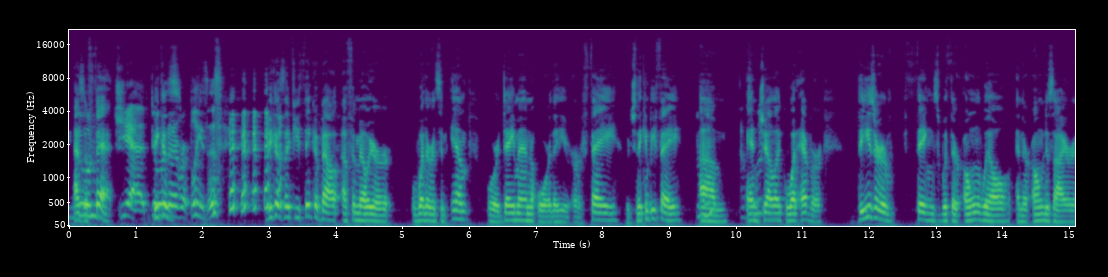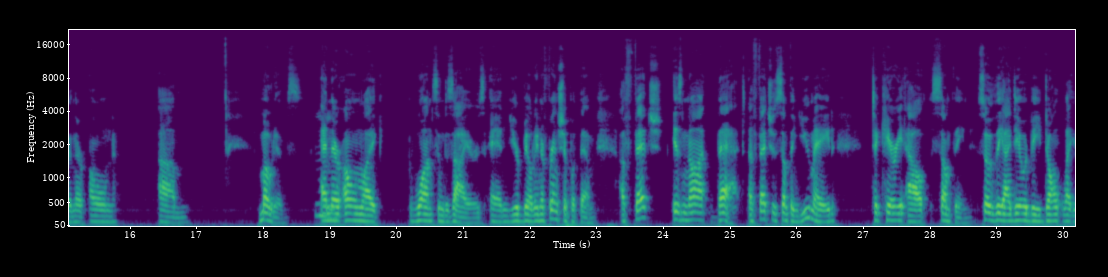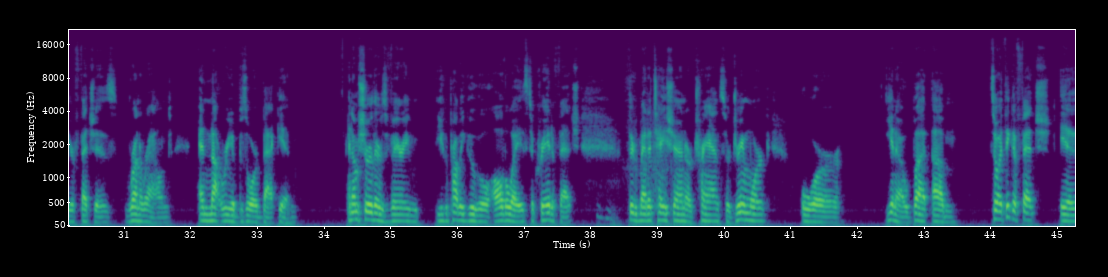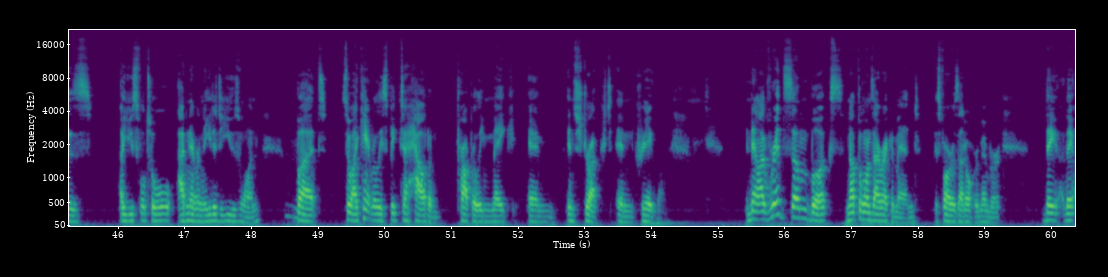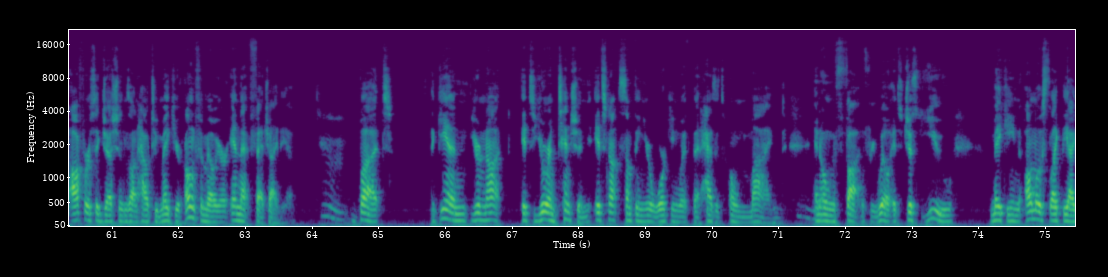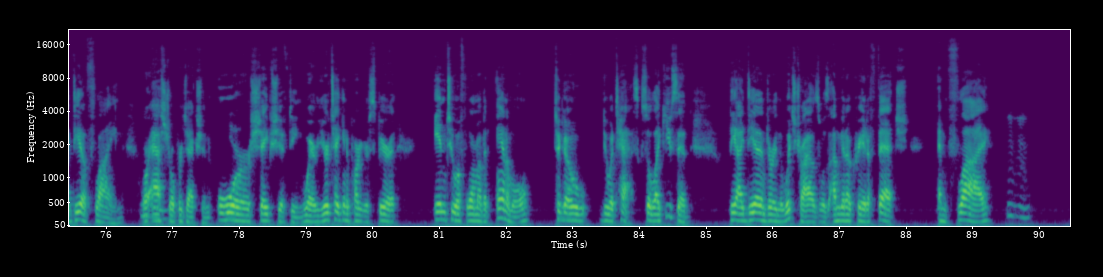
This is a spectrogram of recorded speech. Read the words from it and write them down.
as a fetch. Yeah, doing Because- whatever it pleases. because if you think about a familiar, whether it's an imp or a daemon or they are fae, which they can be fae, Mhm. um, angelic, whatever, these are things with their own will and their own desire and their own um, motives Mhm. and their own like wants and desires and you're building a friendship with them a fetch is not that a fetch is something you made to carry out something so the idea would be don't let your fetches run around and not reabsorb back in and i'm sure there's very you could probably google all the ways to create a fetch Mhm. through meditation or trance or dream work or you know but um so i think a fetch is a useful tool i've never needed to use one Mhm. but so I can't really speak to how to properly make and instruct and create one. Now I've read some books, not the ones I recommend, as far as I don't remember. They they offer suggestions on how to make your own familiar in that fetch idea. Hmm. But again, you're not it's your intention. It's not something you're working with that has its own mind Mhm. and own thought and free will. It's just you making almost like the idea of flying or Mhm. astral projection or shape shifting, where you're taking a part of your spirit into a form of an animal to go do a task. So, like you said, the idea during the witch trials was I'm going to create a fetch and fly Mhm.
